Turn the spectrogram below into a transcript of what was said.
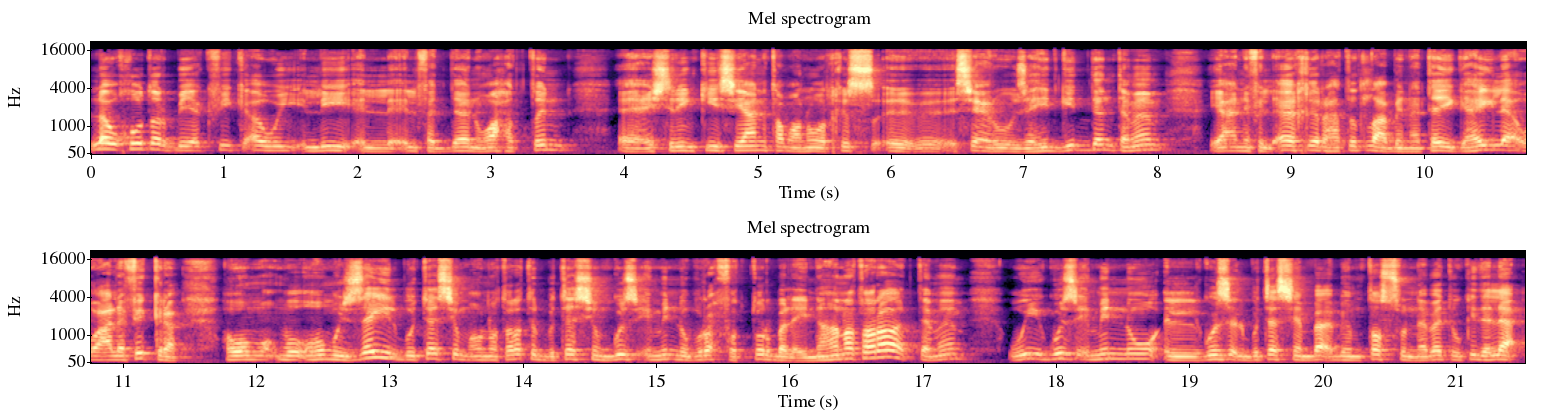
لو خضر بيكفيك قوي للفدان واحد طن 20 كيس يعني. طبعا هو رخيص آه، سعره زهيد جدا تمام؟ يعني في الآخر هتطلع بنتائج هايلة. وعلى فكرة هو هو مش زي البوتاسيوم أو نترات البوتاسيوم جزء منه بيروح في التربة لأنها نترات تمام؟ وجزء منه الجزء البوتاسيوم بقى بيمتصه النبات وكده. لا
